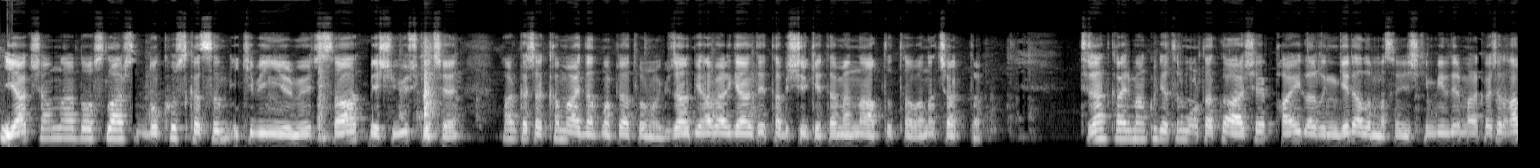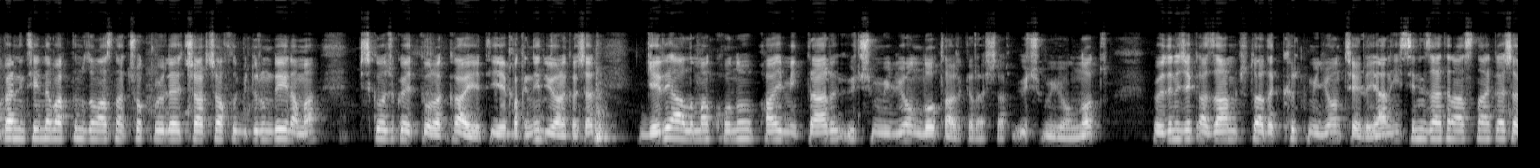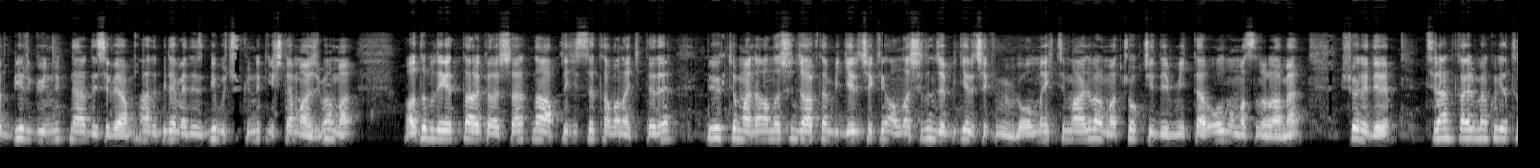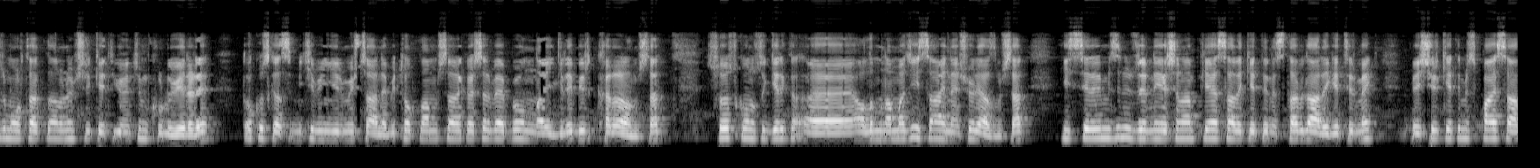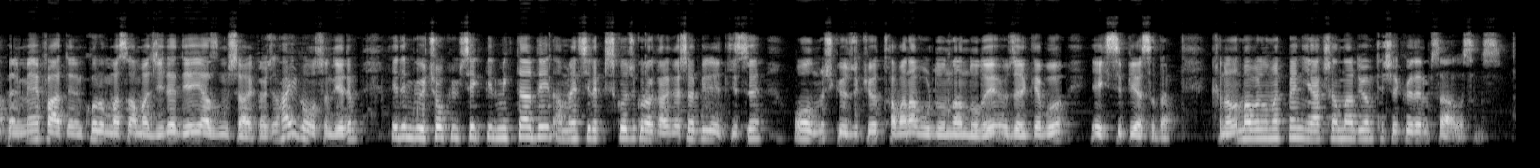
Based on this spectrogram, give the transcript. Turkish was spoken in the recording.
İyi akşamlar dostlar. 9 Kasım 2023 saat 5'i 100 geçe. Arkadaşlar kamu aydınlatma platformuna güzel bir haber geldi. Tabi şirket hemen ne yaptı? Tavana çaktı. Trend Gayrimenkul Yatırım Ortaklığı AŞ payların geri alınmasına ilişkin bildirim arkadaşlar. Haber niteliğine baktığımız zaman aslında çok böyle çarşaflı bir durum değil ama psikolojik etki olarak gayet iyi. Bakın ne diyor arkadaşlar? Geri alma konu pay miktarı 3 milyon lot arkadaşlar. 3 milyon lot. Ödenecek azami tutar da 40 milyon TL. Yani hissenin zaten aslında arkadaşlar bir günlük neredeyse veya hadi bilemediniz bir buçuk günlük işlem hacmi ama adı bile yetti arkadaşlar. Ne yaptı? Hisse tavana kilitledi. Büyük ihtimalle anlaşınca hafiften bir geri çekim anlaşılınca bir geri çekilme bile olma ihtimali var ama çok ciddi bir miktar olmamasına rağmen şöyle diyelim. Trend Gayrimenkul Yatırım Ortaklığı Anonim Şirketi Yönetim Kurulu üyeleri 9 Kasım 2023 tarihinde bir toplanmışlar arkadaşlar ve bununla ilgili bir karar almışlar. Söz konusu geri e, alımın amacı ise aynen şöyle yazmışlar. Hisselerimizin üzerine yaşanan piyasa hareketlerini stabil hale getirmek ve şirketimiz pay sahiplerinin menfaatlerinin korunması amacıyla diye yazmışlar arkadaşlar. Hayırlı olsun diyelim. Dediğim gibi çok yüksek bir miktar değil ama neticede psikolojik olarak arkadaşlar bir etkisi olmuş gözüküyor. Tavana vurduğundan dolayı özellikle bu eksi piyasada. Kanalıma abone olmayı unutmayın. İyi akşamlar diyorum. Teşekkür ederim. Sağ olasınız.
